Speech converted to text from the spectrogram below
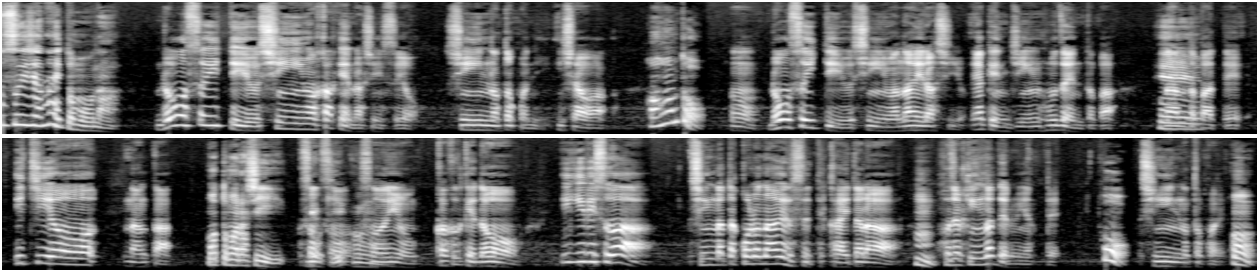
衰じゃないと思うな。老衰っていう死因は書けんらしいんですよ。死因のとこに、医者は。あ、本当？うん。老衰っていう死因はないらしいよ。やけん腎不全とか、なんとかって、一応、なんか、もっともらしい病気？そうそう、んそういうの書くけど、イギリスは、新型コロナウイルスって書いたら、うん補助金が出るんやって。ほ死因のとこへ。う。うん。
